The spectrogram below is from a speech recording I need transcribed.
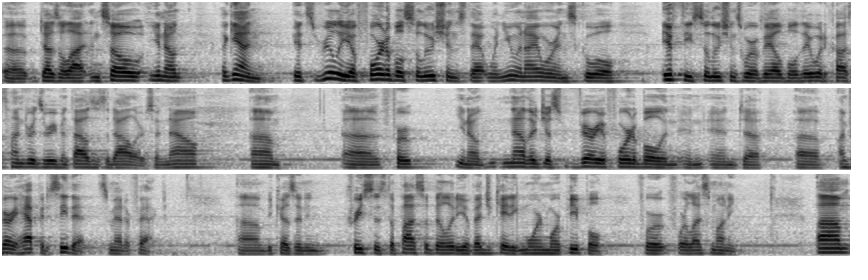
uh, does a lot. And so, you know, again, it's really affordable solutions that when you and I were in school, if these solutions were available, they would have cost hundreds or even thousands of dollars. And now, um, uh, for, you know, now they're just very affordable and, and, and uh, uh, I'm very happy to see that, as a matter of fact, um, because it increases the possibility of educating more and more people for, for less money. Um,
